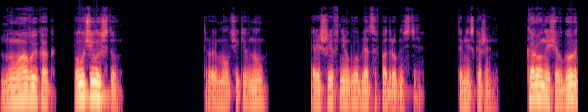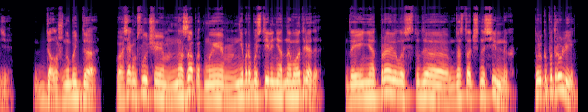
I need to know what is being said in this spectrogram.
«Ну, а вы как? Получилось что?» Трой молча кивнул, решив не углубляться в подробности. «Ты мне скажи, Корона еще в городе? Должно быть, да. Во всяком случае, на запад мы не пропустили ни одного отряда. Да и не отправилось туда достаточно сильных, только патрули.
